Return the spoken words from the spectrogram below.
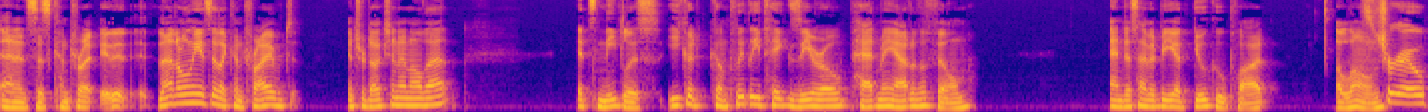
and it's this contrived. It, it- not only is it a contrived introduction and all that, it's needless. You could completely take Ziro Padme out of the film and just have it be a Dooku plot alone. It's true.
